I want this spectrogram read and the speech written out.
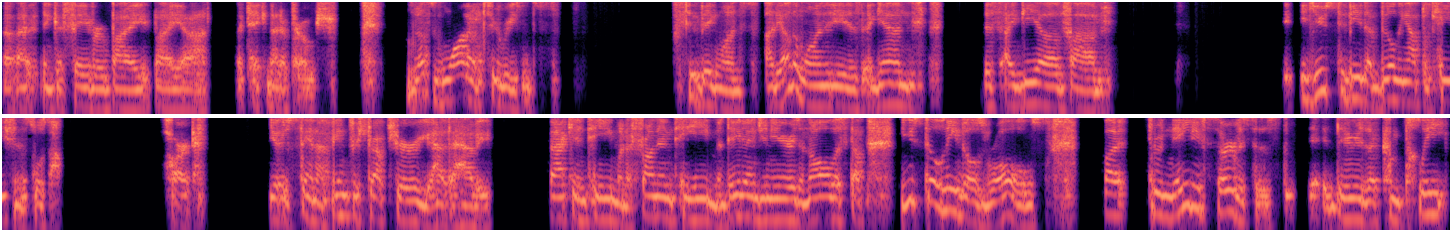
uh, I think, a favor by by, uh, by taking that approach. So that's one of two reasons, two big ones. Uh, the other one is again this idea of um, it, used to be that building applications was hard. You had to stand up infrastructure, you had to have a backend team and a front end team and data engineers and all this stuff. You still need those roles. But through native services, there is a complete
